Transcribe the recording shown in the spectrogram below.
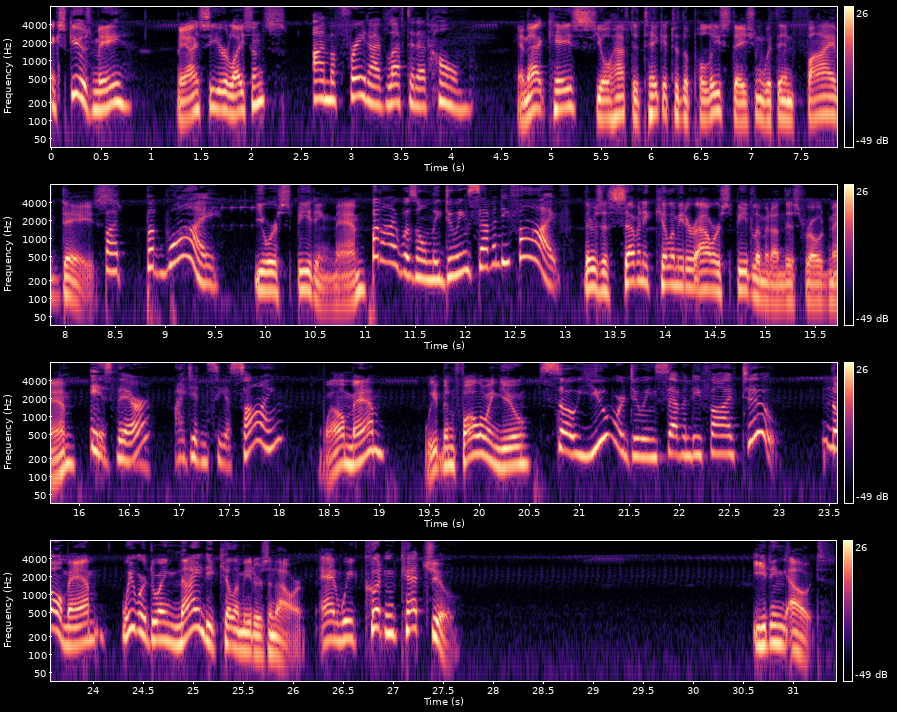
Excuse me, may I see your license? I'm afraid I've left it at home. In that case, you'll have to take it to the police station within five days. But, but why? You were speeding, ma'am. But I was only doing 75. There's a 70 kilometer hour speed limit on this road, ma'am. Is there? I didn't see a sign. Well, ma'am, we've been following you. So you were doing 75 too. No, ma'am, we were doing 90 kilometers an hour, and we couldn't catch you. Eating out.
